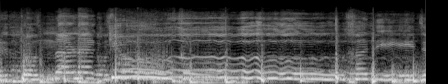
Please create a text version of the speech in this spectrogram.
ചേർത്തൊന്നണയ്ക്കൂ. ഖദീജ.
